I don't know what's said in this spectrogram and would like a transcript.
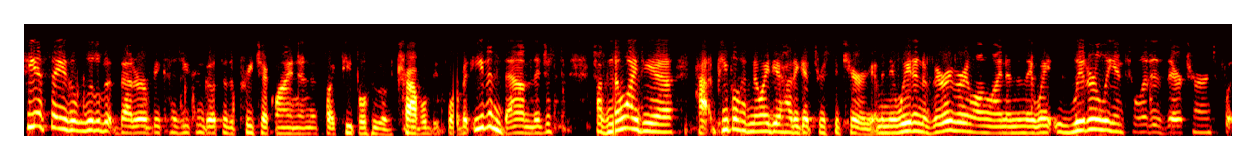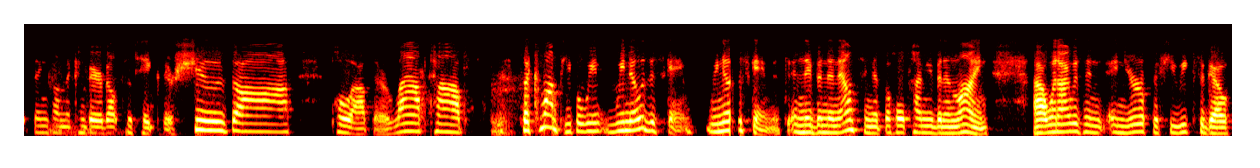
TSA is a little bit better because you can go through the pre-check line and it's like people who have traveled before. But even them, they just have no idea. How, people have no idea how to get through security. I mean, they wait in a very very long line and then they wait literally until it is their turn to put things on the conveyor belt to take their shoes off pull out their laptops. It's like, come on, people, we we know this game. We know this game, it's, and they've been announcing it the whole time you've been in line. Uh, when I was in in Europe a few weeks ago,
